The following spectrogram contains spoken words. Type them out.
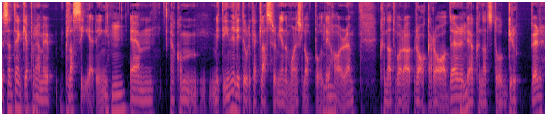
sen tänker jag på det här med placering. Mm. Ehm, jag kom mitt in i lite olika klassrum genom årens lopp och det mm. har eh, kunnat vara raka rader, mm. det har kunnat stå grupper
